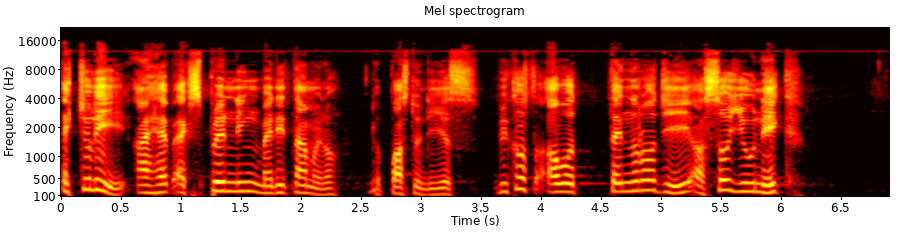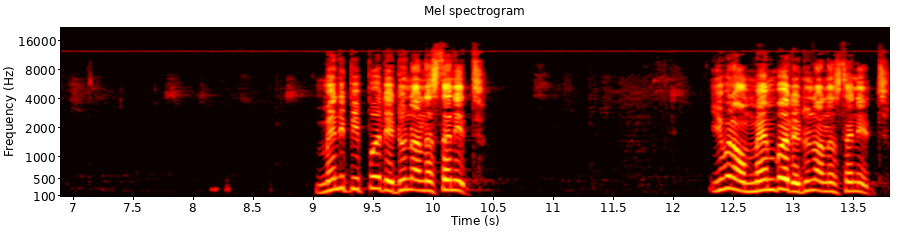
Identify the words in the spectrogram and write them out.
Actually, I have explaining many times, you know, the past 20 years. Because our technology are so unique, many people, they don't understand it. Even our member, they don't understand it.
